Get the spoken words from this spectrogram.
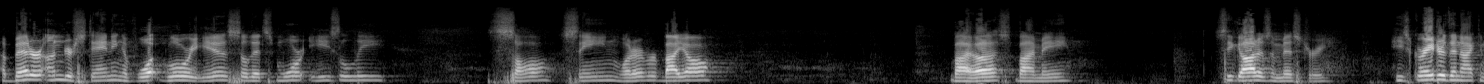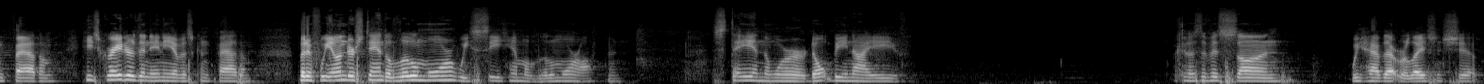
a better understanding of what glory is so that's more easily saw, seen, whatever by y'all? By us, by me. See, God is a mystery. He's greater than I can fathom, He's greater than any of us can fathom. But if we understand a little more, we see Him a little more often. Stay in the Word, don't be naive. Because of His Son, we have that relationship,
